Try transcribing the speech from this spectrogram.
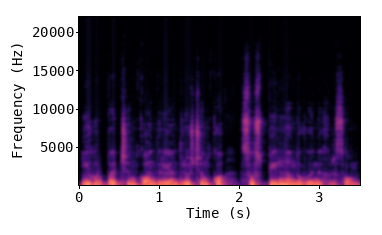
Ігор Петченко, Андрій Андрющенко. Суспільне новини Херсон.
